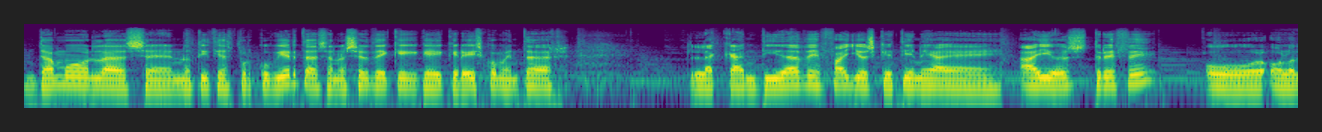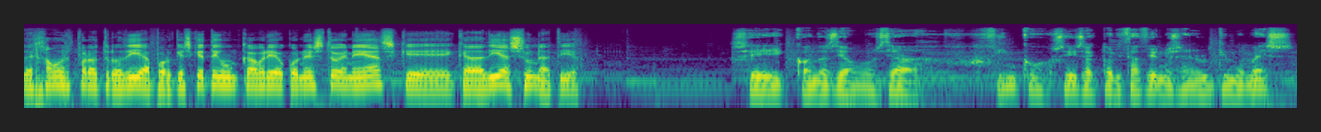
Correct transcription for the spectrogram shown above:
damos las eh, noticias por cubiertas, a no ser de que, que queréis comentar la cantidad de fallos que tiene eh, iOS 13 o, o lo dejamos para otro día, porque es que tengo un cabreo con esto, Eneas, que cada día es una, tío. Sí, ¿cuántas llevamos ya? Cinco o seis actualizaciones en el último mes.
